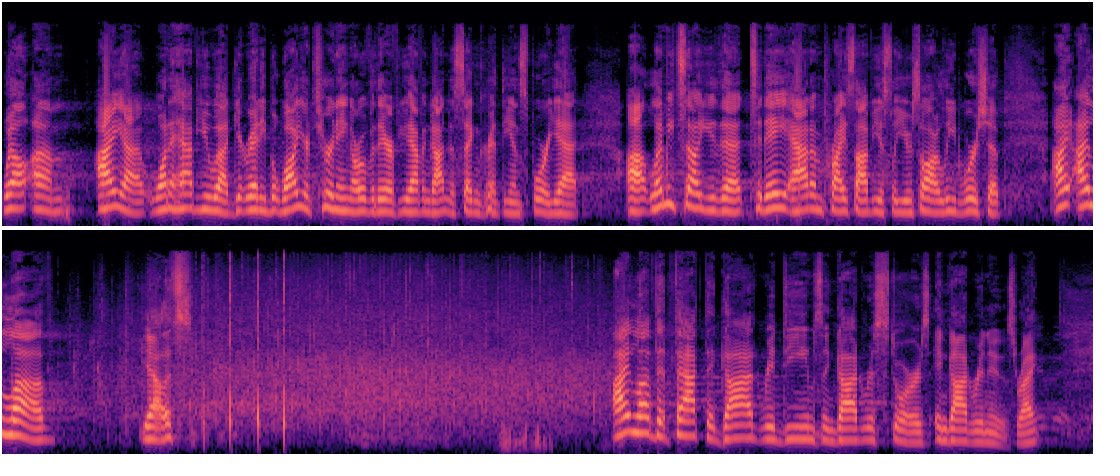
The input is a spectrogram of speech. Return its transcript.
Well, um, I uh, want to have you uh, get ready, but while you're turning over there, if you haven't gotten to 2 Corinthians 4 yet, uh, let me tell you that today, Adam Price, obviously, you saw our lead worship. I, I love, yeah, let's. I love the fact that God redeems and God restores and God renews, right?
